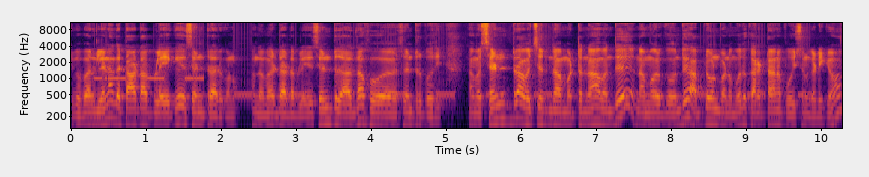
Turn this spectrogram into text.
இப்போ பாருங்கள் இல்லைன்னா அந்த டாட்டா பிளேக்கு சென்டராக இருக்கணும். அந்த மாதிரி டாட்டா பிளே சென்டர் அதுதான் ஹோ சென்டர் பகுதி. நம்ம சென்டராக வச்சுருந்தா மட்டும்தான் வந்து நம்மளுக்கு வந்து அப் டவுன் பண்ணும்போது கரெக்டான பொசிஷன் கிடைக்கும்.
